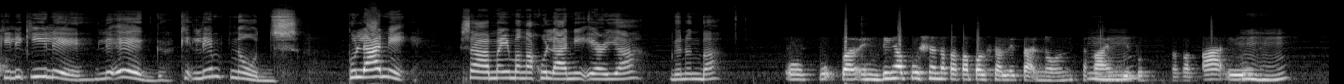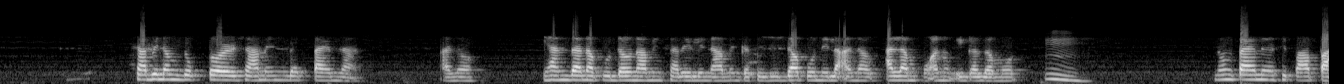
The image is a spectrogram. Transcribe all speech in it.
Kilikili, lieg, ki- lymph nodes, kulani. Sa may mga kulani area, ganun ba? Opo, pa, hindi nga po siya nakakapagsalita noon, saka Mhm. hindi po siya nakakain. Mhm. Sabi ng doktor sa amin that time na, ano, ihanda na po daw namin sarili namin kasi di daw po nila alam, alam kung anong igagamot. Mm. Nung time na yun si Papa,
